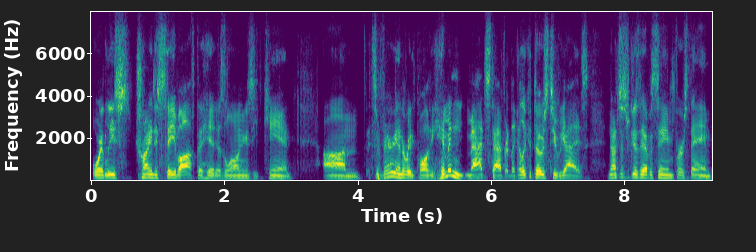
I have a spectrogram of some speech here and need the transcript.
or at least trying to stave off the hit as long as he can. Um, it's a very underrated quality. Him and Matt Stafford, like I look at those two guys, not just because they have the same first name,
